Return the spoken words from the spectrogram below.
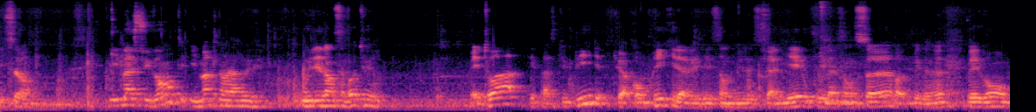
il sort. Image suivante, il marche dans la rue, ou il est dans sa voiture. Mais toi, t'es pas stupide, tu as compris qu'il avait descendu l'escalier ou pris l'ascenseur, mais bon,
